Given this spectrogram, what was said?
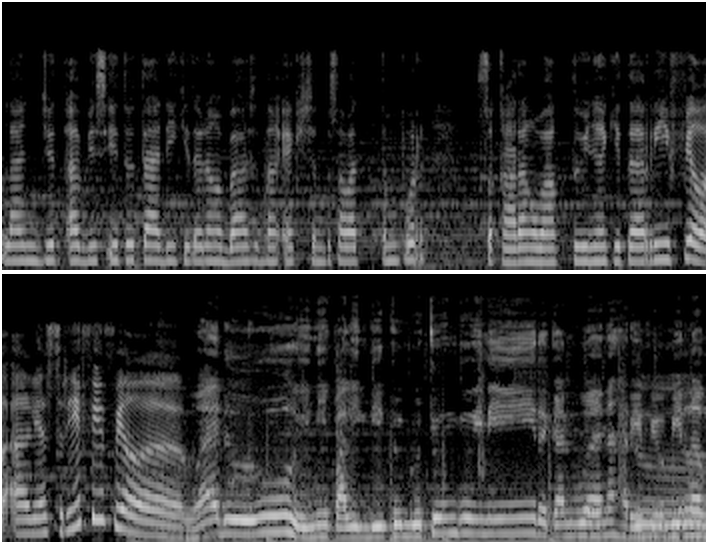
Lanjut abis itu tadi kita udah ngebahas tentang action pesawat tempur. Sekarang waktunya kita reveal alias review film. Waduh, ini paling ditunggu-tunggu ini rekan buana. Betul. review film,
